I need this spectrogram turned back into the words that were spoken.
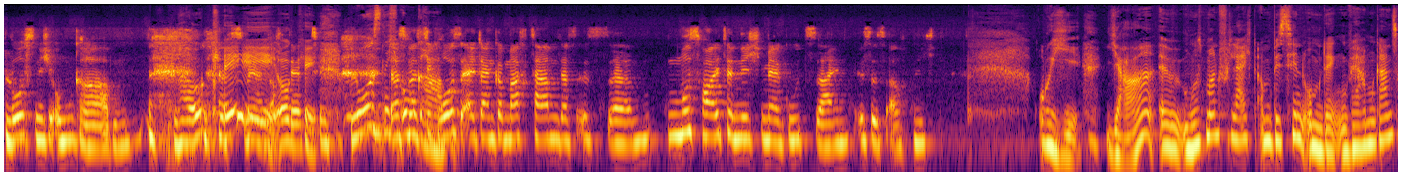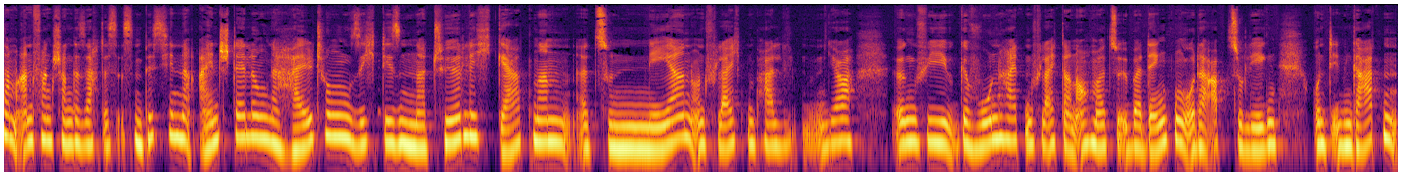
bloß nicht umgraben. Okay, okay. Bloß nicht das, was umgraben. die Großeltern gemacht haben, das ist, äh, muss heute nicht mehr gut sein. Ist es auch nicht. Oh je, ja, äh, muss man vielleicht auch ein bisschen umdenken. Wir haben ganz am Anfang schon gesagt, es ist ein bisschen eine Einstellung, eine Haltung, sich diesen natürlich Gärtnern äh, zu nähern und vielleicht ein paar, ja, irgendwie Gewohnheiten vielleicht dann auch mal zu überdenken oder abzulegen und den Garten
